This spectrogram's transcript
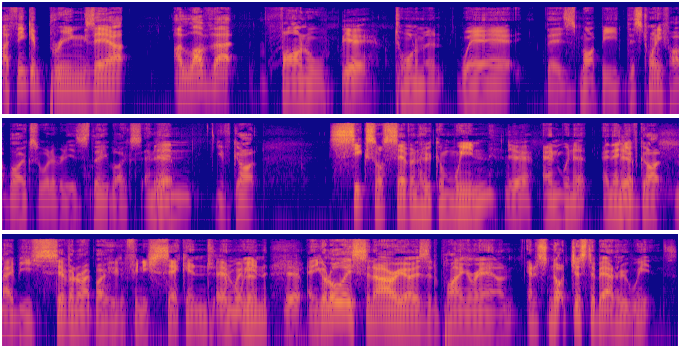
I think it brings out. I love that final Yeah, tournament where there's might be there's 25 blokes or whatever it is, 30 blokes, and Yeah. then you've got six or seven who can win Yeah. and win it, and then Yep. you've got maybe seven or eight blokes who can finish second and, win, it. Yep. and you've got all these scenarios that are playing around, and it's not just about who wins.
